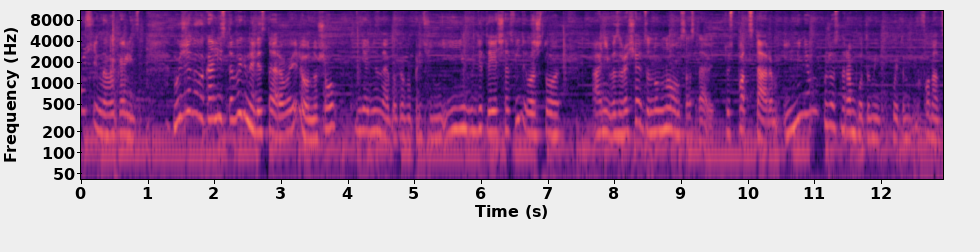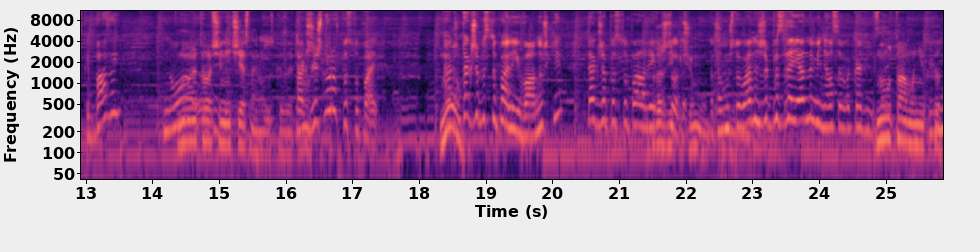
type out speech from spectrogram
мужчина, вокалист. Мужчину-вокалиста выгнали старого, или он ушел. Я не знаю, по какой причине. И где-то я сейчас видела, что они возвращаются, но в новом составе. То есть под старым именем, уже с наработанной какой-то фанатской базой. Но... Ну, это вообще нечестно, я могу сказать. Так Ну, же и Шнуров поступает. ну, так, так же поступали Иванушки, так же поступали Подожди, кто-то. почему? Потому что у Иванушек постоянно менялся вокалист. Ну, там у них Менялись.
